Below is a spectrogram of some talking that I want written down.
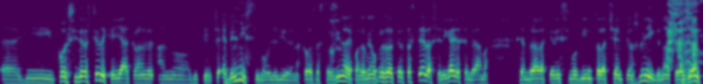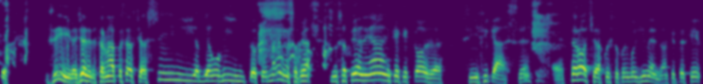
eh, di, considerazione che gli altri hanno, hanno di te. Cioè, è bellissimo, voglio dire, è una cosa straordinaria. Quando abbiamo preso la terza stella, a Senigallia sembrava, sembrava che avessimo vinto la Champions League, no? Cioè, la gente... Sì, la gente fermava per strada diceva sì, abbiamo vinto, che magari non sapeva, non sapeva neanche che cosa significasse, eh, però c'era questo coinvolgimento, anche perché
